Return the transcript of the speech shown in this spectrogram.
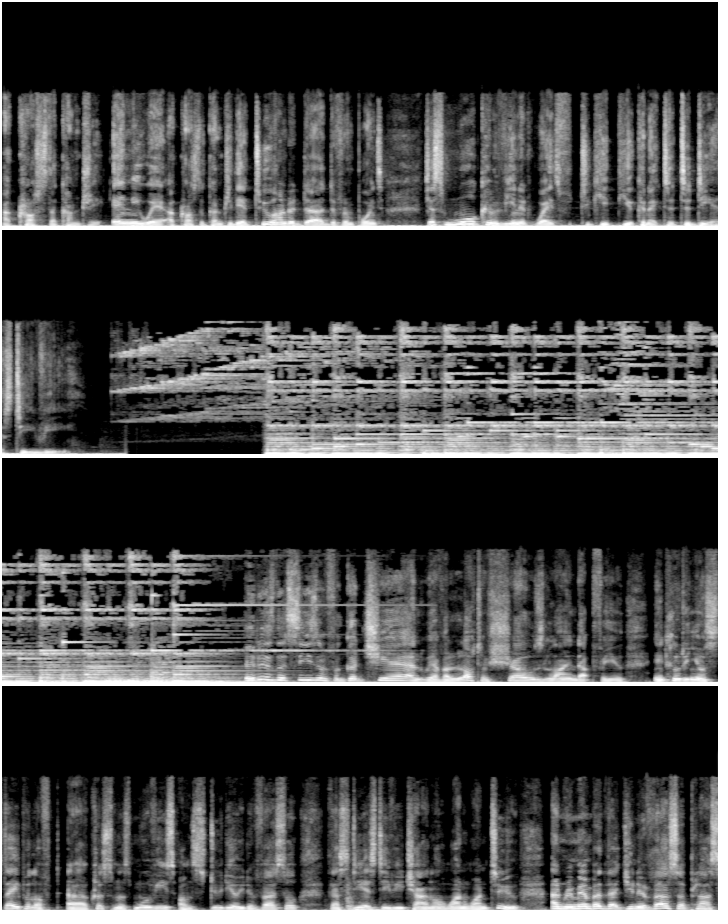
across the country, anywhere across the country. There are 200 uh, different points, just more convenient ways to keep you connected to DSTV. It is the season for good cheer, and we have a lot of shows lined up for you, including your staple of uh, Christmas movies on Studio Universal. That's DSTV channel 112. And remember that Universal Plus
